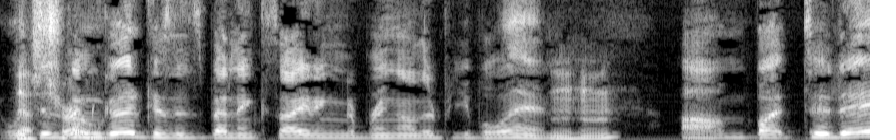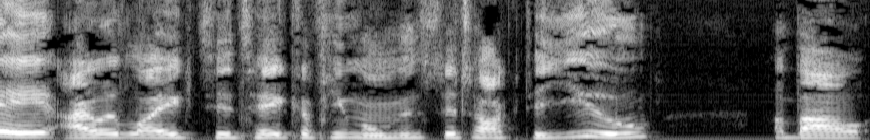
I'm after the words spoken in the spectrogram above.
which That's has true. been good because it's been exciting to bring other people in. hmm Um, but today, I would like to take a few moments to talk to you about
